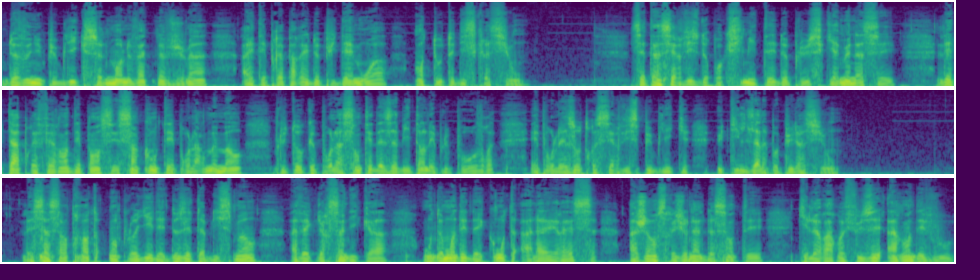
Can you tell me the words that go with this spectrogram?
devenue publique seulement le 29 juin, a été préparée depuis des mois en toute discrétion. C'est un service de proximité de plus qui est menacé, l'État préférant dépenser sans compter pour l'armement plutôt que pour la santé des habitants les plus pauvres et pour les autres services publics utiles à la population. Les 530 employés des deux établissements, avec leurs syndicats, ont demandé des comptes à l'ARS, Agence régionale de santé, qui leur a refusé un rendez-vous,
